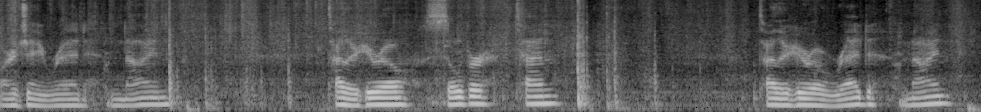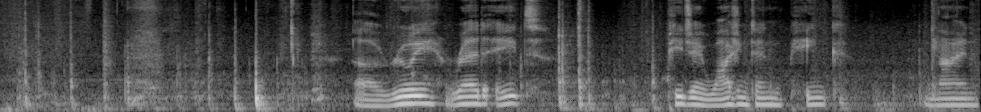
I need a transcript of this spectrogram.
RJ Red, 9. Tyler Herro, Silver, 10. Tyler Herro, Red, 9. Uh, Rui, red, 8. PJ Washington, pink, 9.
